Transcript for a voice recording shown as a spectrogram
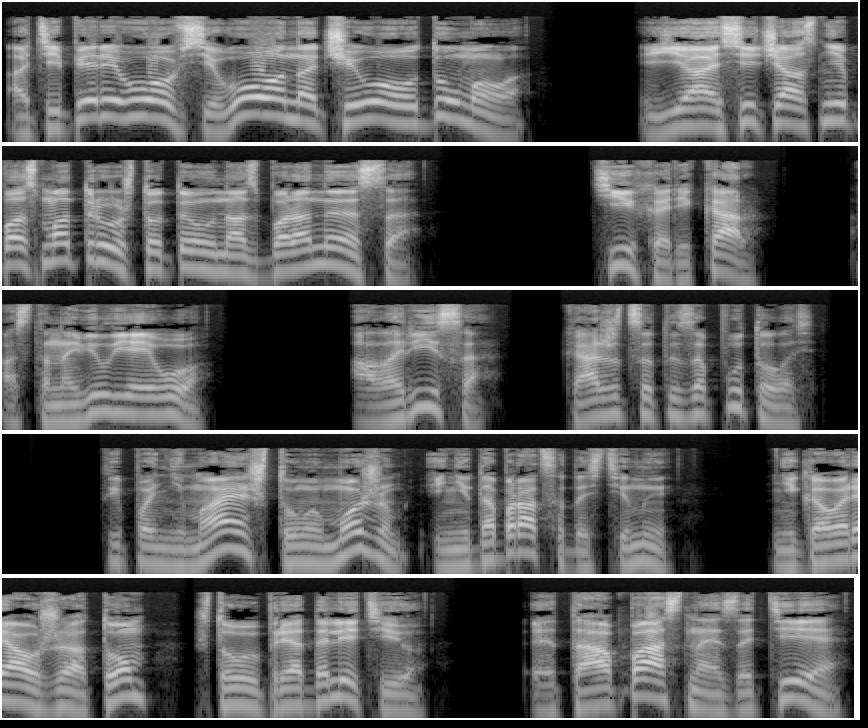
а теперь и вовсе вон от чего удумала. «Я сейчас не посмотрю, что ты у нас баронесса!» «Тихо, Рикар!» Остановил я его. «А Лариса, кажется, ты запуталась. Ты понимаешь, что мы можем и не добраться до стены, не говоря уже о том, чтобы преодолеть ее. Это опасная затея.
